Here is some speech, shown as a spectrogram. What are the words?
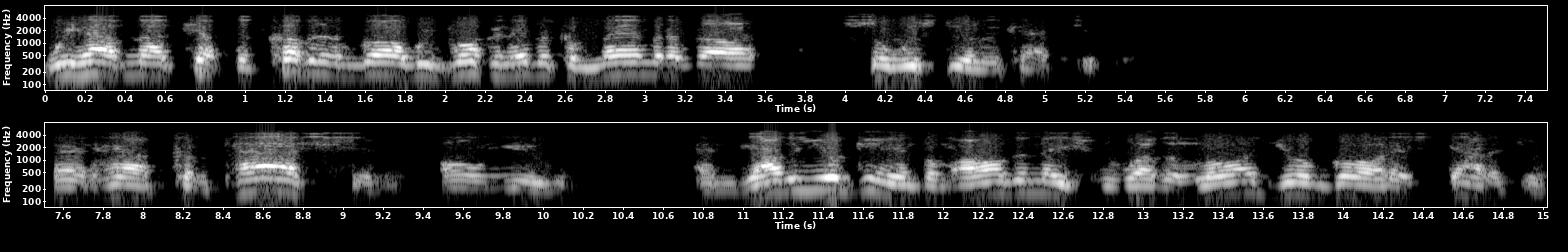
We have not kept the covenant of God. We've broken every commandment of God. So we're still in captivity. And have compassion on you and gather you again from all the nations where the Lord your God has scattered you.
